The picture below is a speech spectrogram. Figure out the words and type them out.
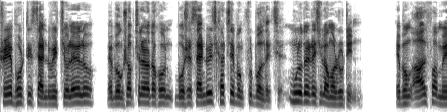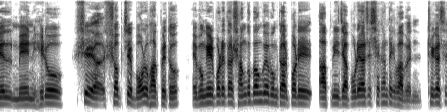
ট্রে ভর্তি স্যান্ডউইচ চলে এলো এবং সব ছেলেরা তখন বসে স্যান্ডউইচ খাচ্ছে এবং ফুটবল দেখছে। মূলত এটা ছিল আমার রুটিন এবং আলফা মেল মেন হিরো সে সবচেয়ে বড় ভাগ পেত এবং এরপরে তার সাঙ্গপাঙ্গ এবং তারপরে আপনি যা পড়ে আছে সেখান থেকে পাবেন, ঠিক আছে?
